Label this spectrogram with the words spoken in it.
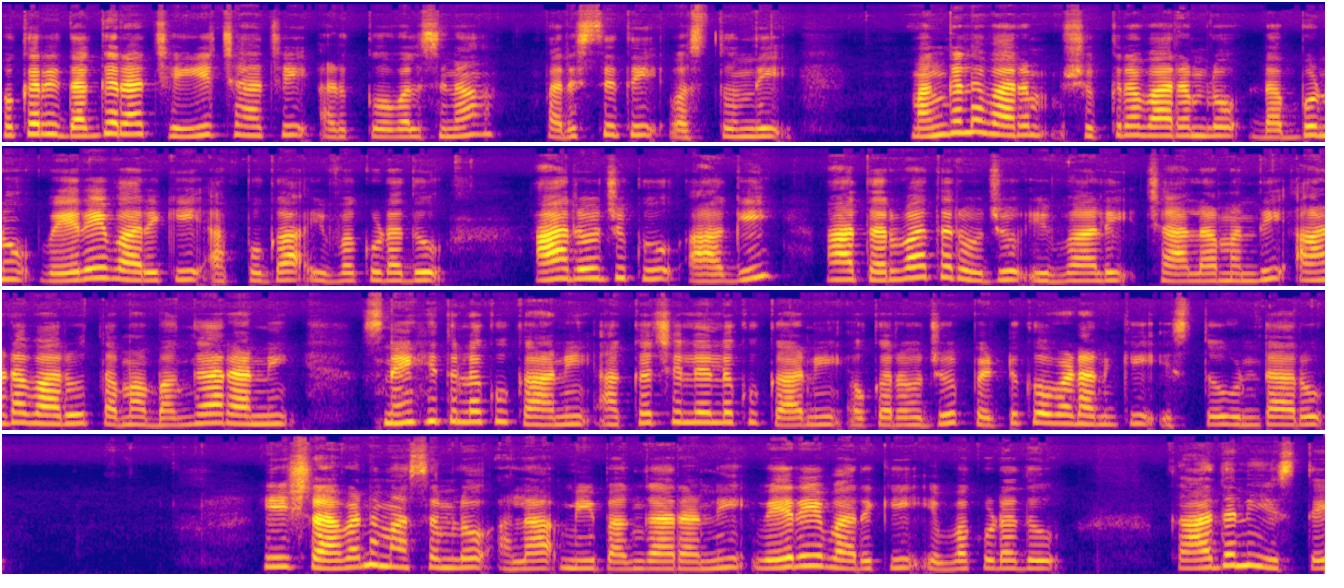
ఒకరి దగ్గర చెయ్యి చాచి అడుక్కోవలసిన పరిస్థితి వస్తుంది. మంగళవారం శుక్రవారంలో డబ్బును వేరే వారికి అప్పుగా ఇవ్వకూడదు. ఆ రోజుకు ఆగి ఆ తర్వాత రోజు ఇవ్వాలి. చాలామంది ఆడవారు తమ బంగారాన్ని స్నేహితులకు కానీ అక్క చెల్లెలకు కానీ ఒకరోజు పెట్టుకోవడానికి ఇస్తూ ఉంటారు. ఈ శ్రావణ మాసంలో అలా మీ బంగారాన్ని వేరే వారికి ఇవ్వకూడదు. కాదని ఇస్తే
